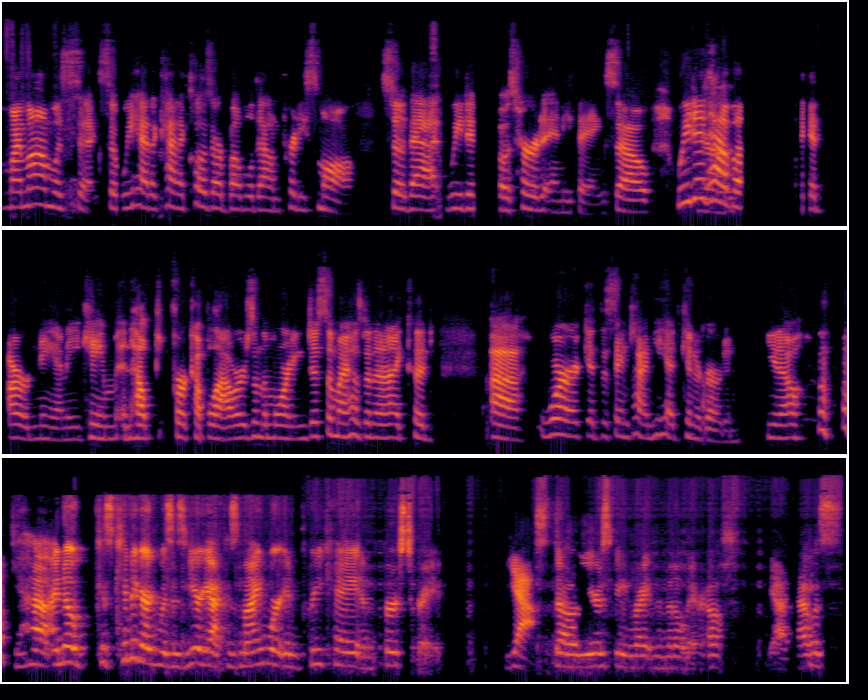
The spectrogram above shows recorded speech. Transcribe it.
my mom was sick, so we had to kind of close our bubble down pretty small so that we didn't expose her to anything. So we did yeah. have a like a our nanny came and helped for a couple hours in the morning just so my husband and I could uh, work at the same time he had kindergarten, you know? yeah, I know because kindergarten was his year. Yeah, because mine were in pre K and first grade. Yeah. So yours being right in the middle there. Oh, yeah, that was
